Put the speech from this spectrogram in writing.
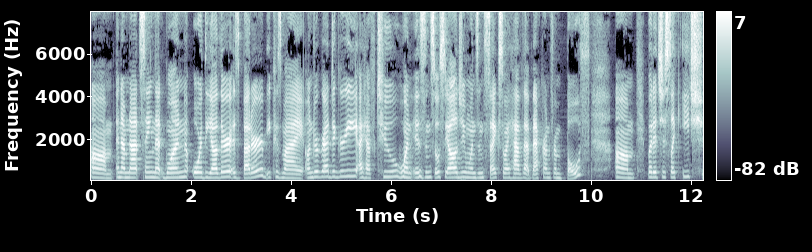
Um, and I'm not saying that one or the other is better because my undergrad degree, I have two. One is in sociology, one's in psych, so I have that background from both. Um, but it's just like each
